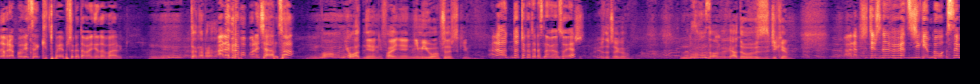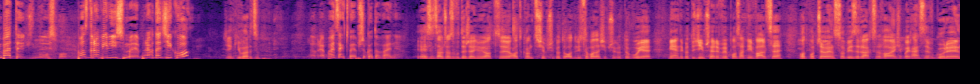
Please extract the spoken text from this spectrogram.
Dobra, powiedz jakie twoje przygotowania do walki. Mm, tak naprawdę... Ale grubo poleciałam, co? No, nieładnie, nie fajnie, nie miło przede wszystkim. Ale o- do czego teraz nawiązujesz? Wiesz do czego? No, do wywiadu z dzikiem. Ale przecież ten wywiad z Dzikiem był sympatyczny. No, spoko. Pozdrowiliśmy, prawda Dziku? Dzięki bardzo. Dobra, powiedz jak twoje przygotowania. Ja jestem cały czas w uderzeniu. Od, odkąd się przygotu- od listopada się przygotowuję, miałem tylko tydzień przerwy po ostatniej walce. Odpocząłem sobie, zrelaksowałem się, pojechałem sobie w góry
